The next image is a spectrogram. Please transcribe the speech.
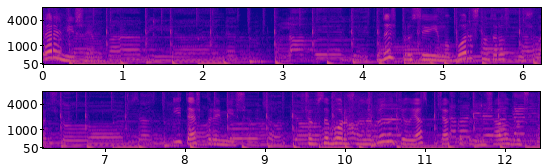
Перемішуємо. Туди ж просіюємо борошно та розпушувач. І теж перемішуємо. Щоб все борошно не вилетіло, я спочатку перемішала вручну.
